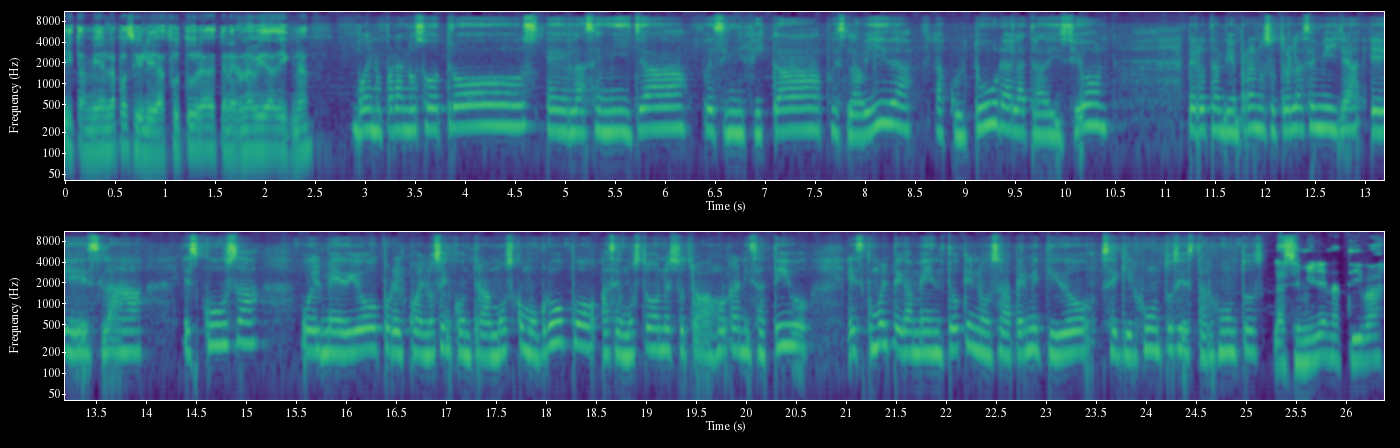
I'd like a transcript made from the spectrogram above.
y también la posibilidad futura de tener una vida digna. Bueno, para nosotros eh, la semilla pues significa pues la vida, la cultura, la tradición, pero también para nosotros la semilla es la excusa o el medio por el cual nos encontramos como grupo, hacemos todo nuestro trabajo organizativo, es como el pegamento que nos ha permitido seguir juntos y estar juntos. La semilla nativa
